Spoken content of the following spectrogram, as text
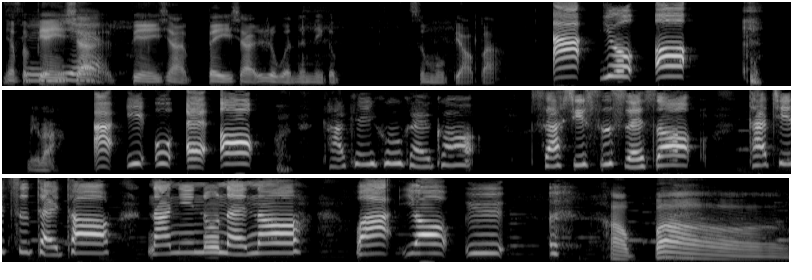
要不变一下变，一下，背一下日文的那个字母表吧？啊 u o 没啦。あいうえおかきくけこさしすせそたちつてとなにぬねのわよう好棒！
